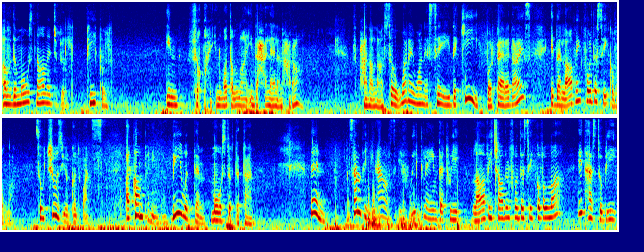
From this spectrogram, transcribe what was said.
of the most knowledgeable people in fiqh, in what Allah, in the halal and haram. Subhanallah. So, what I want to say, the key for paradise is the loving for the sake of Allah. So, choose your good ones, accompany them, be with them most of the time. Then, something else, if we claim that we love each other for the sake of Allah, it has to be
